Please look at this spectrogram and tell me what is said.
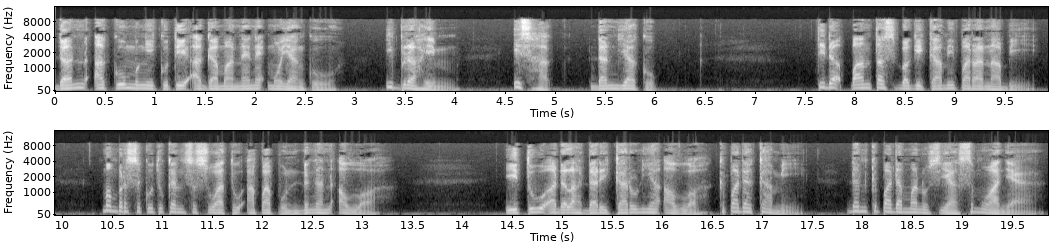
Dan aku mengikuti agama nenek moyangku, Ibrahim, Ishak, dan Yakub. Tidak pantas bagi kami para nabi mempersekutukan sesuatu apa pun dengan Allah. Itu adalah dari karunia Allah kepada kami dan kepada manusia semuanya.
